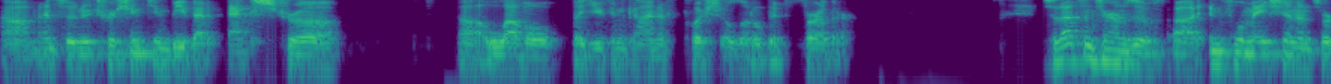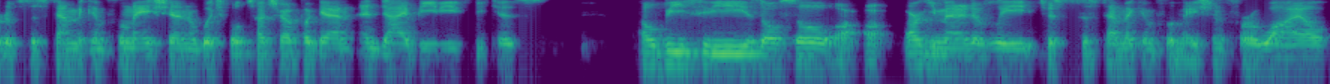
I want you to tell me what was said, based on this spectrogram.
Um, and so nutrition can be that extra uh, level that you can kind of push a little bit further. So that's in terms of uh, inflammation and sort of systemic inflammation, which we'll touch up again, and diabetes because obesity is also uh, argumentatively just systemic inflammation for a while.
